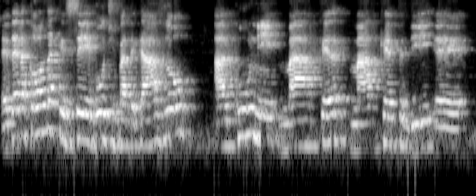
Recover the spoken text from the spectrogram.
Ed è la cosa che se voi ci fate caso, alcuni market, market di eh,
